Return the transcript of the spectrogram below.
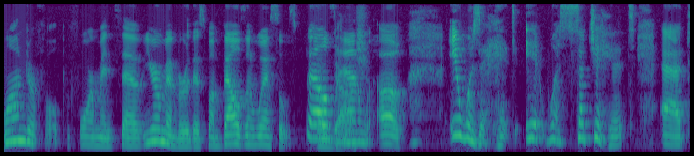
wonderful performance of. You remember this one, bells and whistles, bells gosh. and oh, it was a hit. It was such a hit at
